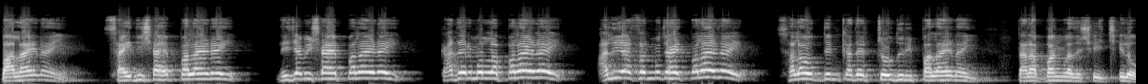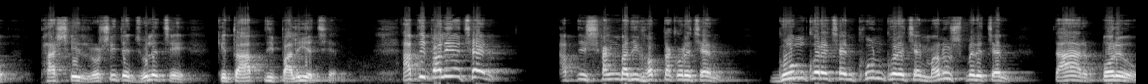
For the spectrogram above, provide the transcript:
পালায় নাই। সাইদি সাহেব পালায় নাই। নিজামী সাহেব পালায় নাই। কাদের মোল্লা পালায় নাই। আলী হাসান মুজাহিদ পালায় নাই। সালাউদ্দিন কাদের চৌধুরী পালায় নাই। তারা বাংলাদেশেই ছিল। ফাঁসির রশিতে ঝুলেছে, কিন্তু আপনি পালিয়েছেন। আপনি পালিয়েছেন! আপনি সাংবাদিক হত্যা করেছেন, গুম করেছেন, খুন করেছেন, মানুষ মেরেছেন। তারপরেও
